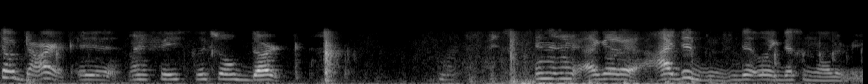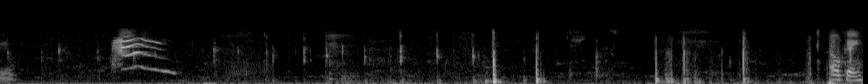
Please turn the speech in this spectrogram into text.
so dark. it, my face looks all dark. And then I, I gotta, I did, did like this in the other video. Okay.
